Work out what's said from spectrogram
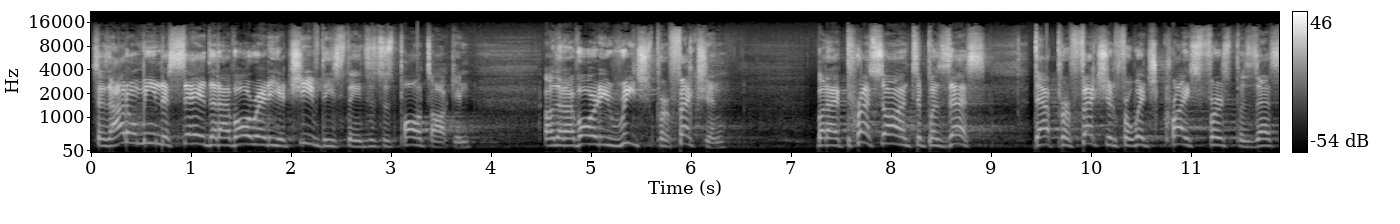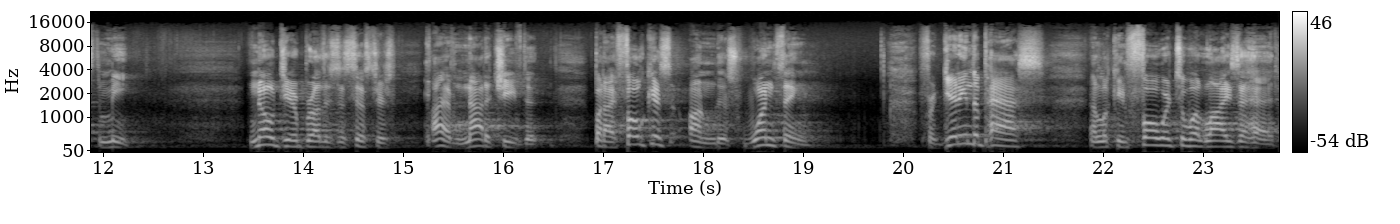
says, I don't mean to say that I've already achieved these things. This is Paul talking, or that I've already reached perfection, but I press on to possess that perfection for which Christ first possessed me. No, dear brothers and sisters, I have not achieved it, but I focus on this one thing forgetting the past and looking forward to what lies ahead.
